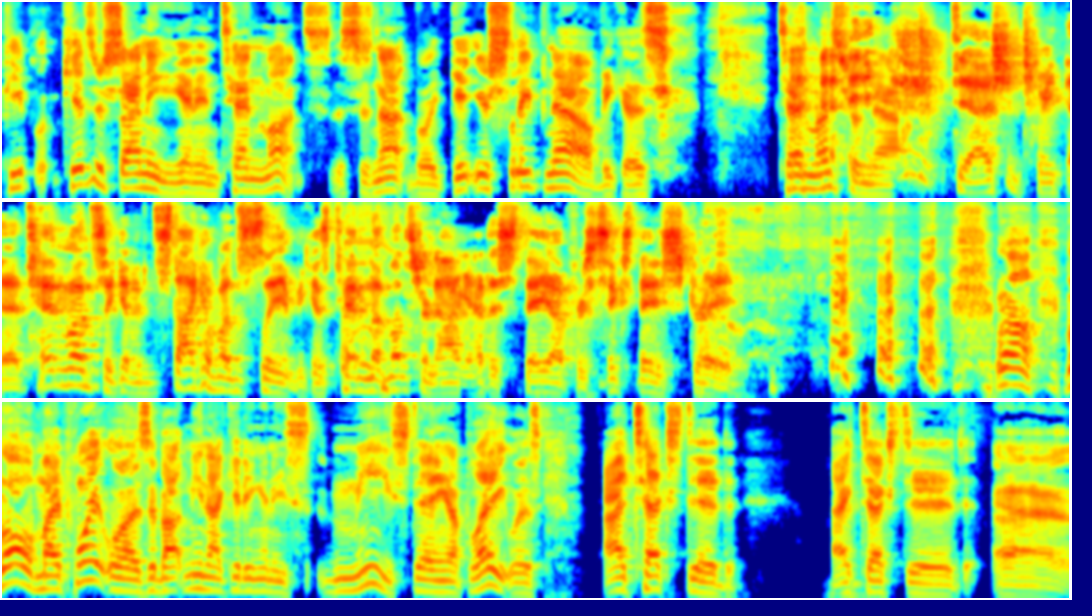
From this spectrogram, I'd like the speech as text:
People, kids are signing again in 10 months. This is not like get your sleep now because 10 months from now. Yeah, I should tweet that. Ten months to get to stock up on sleep because ten months from now I have to stay up for six days straight. well, well, my point was about me not getting any me staying up late was I texted I texted uh,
